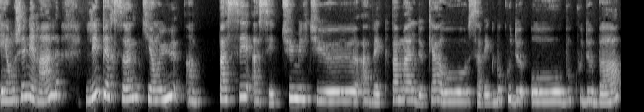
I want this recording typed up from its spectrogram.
Et en général, les personnes qui ont eu un passé assez tumultueux, avec pas mal de chaos, avec beaucoup de hauts, beaucoup de bas,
